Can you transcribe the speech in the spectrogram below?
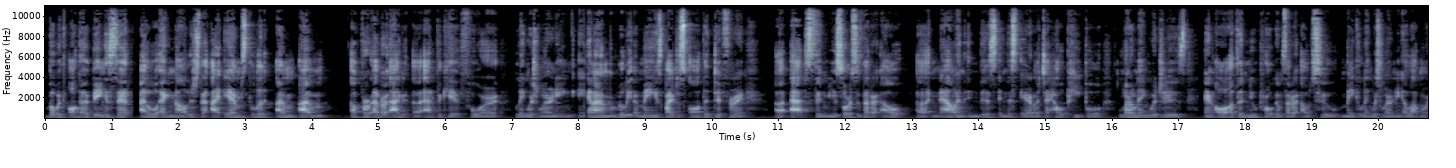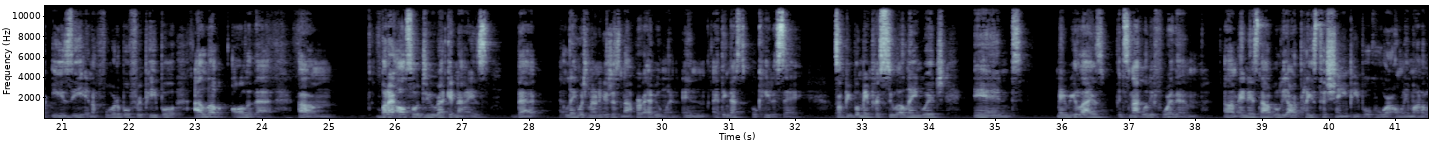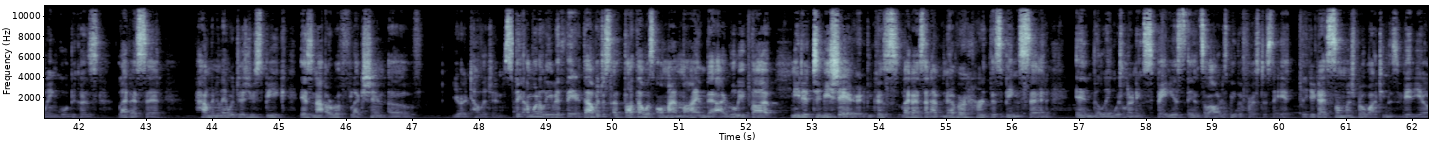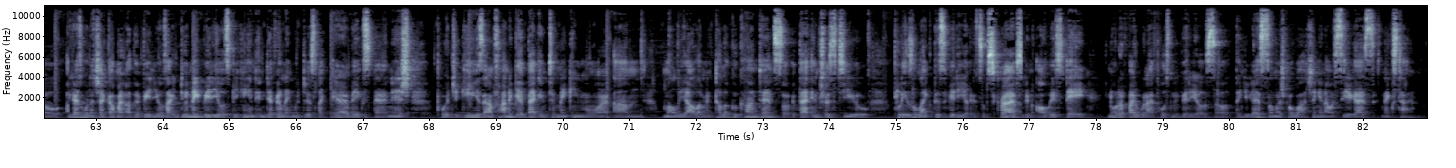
But with all that being said, I will acknowledge that I am still, a, I'm, I'm a forever ag, uh, advocate for language learning. And I'm really amazed by just all the different uh, apps and resources that are out uh, now and in this in this era to help people learn languages and all of the new programs that are out to make language learning a lot more easy and affordable for people. I love all of that. Um, but I also do recognize that language learning is just not for everyone. And I think that's okay to say. Some people may pursue a language and may realize it's not really for them. Um, and it's not really our place to shame people who are only monolingual because, like I said, how many languages you speak is not a reflection of your intelligence. I think I'm gonna leave it there. That was just a thought that was on my mind that I really thought needed to be shared because, like I said, I've never heard this being said in the language learning space and so I'll just be the first to say it. Thank you guys so much for watching this video. If you guys want to check out my other videos, I do make videos speaking in, in different languages like Arabic, Spanish, Portuguese, and I'm trying to get back into making more um, Malayalam and Telugu content. So if that interests you, please like this video and subscribe so you can always stay notified when I post new videos. So thank you guys so much for watching and I will see you guys next time.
